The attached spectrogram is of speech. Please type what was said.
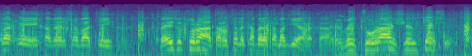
סלח לי, חבר שבתי, באיזו צורה אתה רוצה לקבל את המגיע לך? בצורה של כסף.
